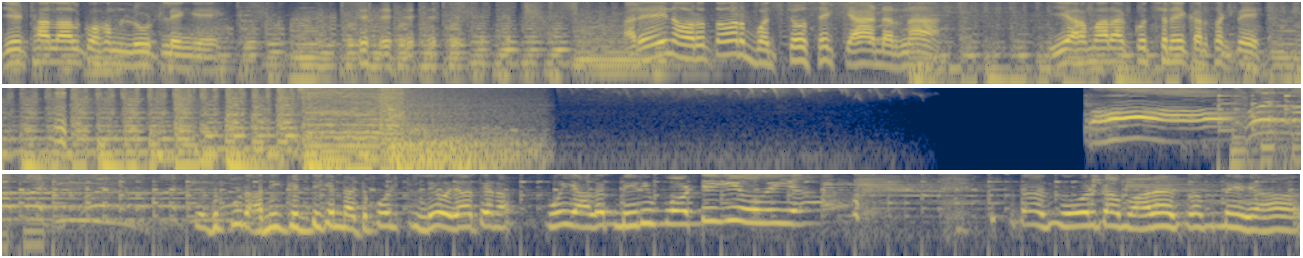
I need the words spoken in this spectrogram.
जेठालाल को हम लूट लेंगे। अरे इन औरतों और बच्चों से क्या डरना? ये हमारा कुछ नहीं कर सकते। पुरानी गड्डी के नट बोल्ट ढीले हो जाते हैं ना वही हालत मेरी बॉडी की हो गई यार। कितना ज़ोर का मारा है सबने यार।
